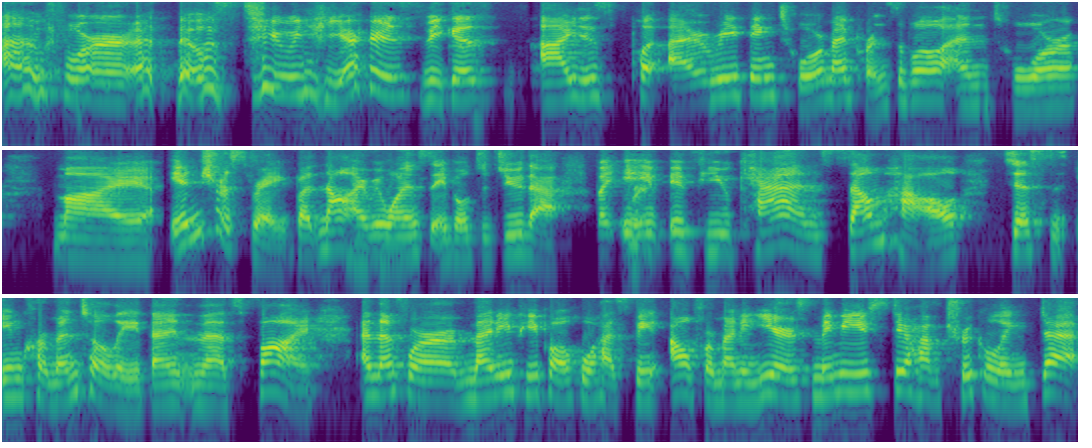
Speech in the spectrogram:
um, for those two years because I just put everything toward my principal and toward my interest rate, but not mm-hmm. everyone is able to do that. But right. if, if you can somehow just incrementally, then that's fine. And then for many people who has been out for many years, maybe you still have trickling debt,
